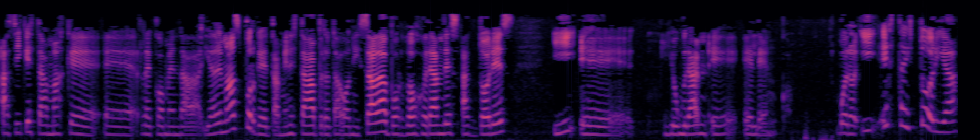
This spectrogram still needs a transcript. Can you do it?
así que está más que eh, recomendada. Y además porque también está protagonizada por dos grandes actores y, y un gran elenco. Bueno, y esta historia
